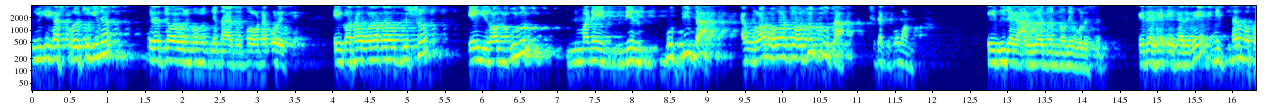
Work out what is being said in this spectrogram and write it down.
তুমি কি কাজ করেছ কিনা? এটা জবাব উনি বলবেন যে, না, এদের বড়টা করেছে। এই কথা বলা তার উদ্দেশ্য, এই রবগুলোর মানে নির্বুদ্ধিতা এবং রব হওয়ার যে অযোগ্যতা, সেটাকে প্রমাণ করা। এই দুই জায়গায় আল্লাহর জন্য উনি বলেছেন। এটাকে, এখানে মিথ্যার মতো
